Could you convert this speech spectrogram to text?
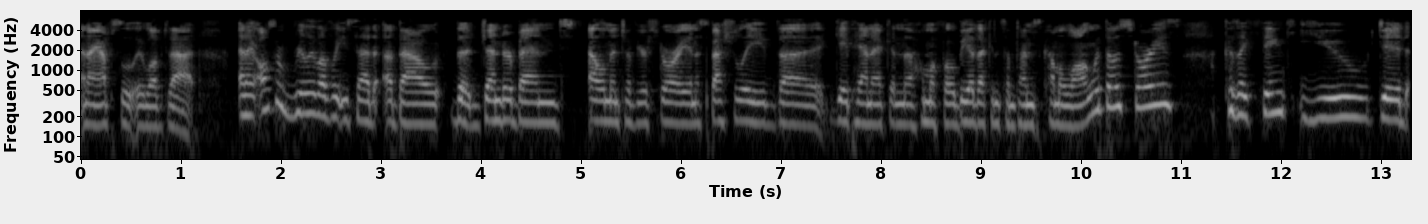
And I absolutely loved that. And I also really love what you said about the gender bend element of your story and especially the gay panic and the homophobia that can sometimes come along with those stories. Cause I think you did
